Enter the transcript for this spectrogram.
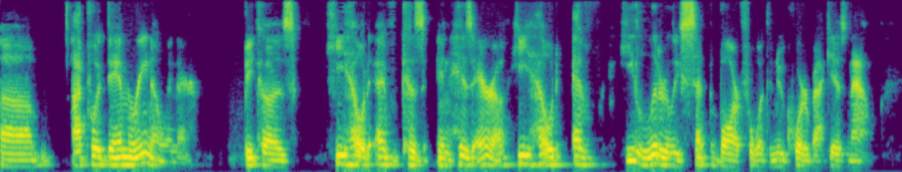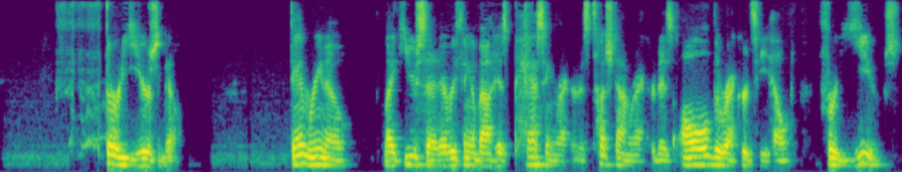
Um, I put Dan Marino in there because he held because in his era he held every he literally set the bar for what the new quarterback is now 30 years ago dan marino like you said, everything about his passing record, his touchdown record, is all the records he held for years.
